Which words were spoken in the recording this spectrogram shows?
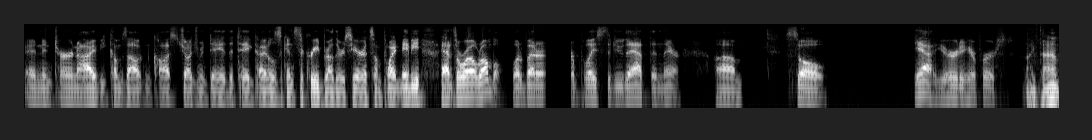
and in turn Ivy comes out and costs Judgment Day the tag titles against the Creed brothers here at some point, maybe at the Royal Rumble. What a better place to do that than there. Um, so, yeah, you heard it here first. Like that.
